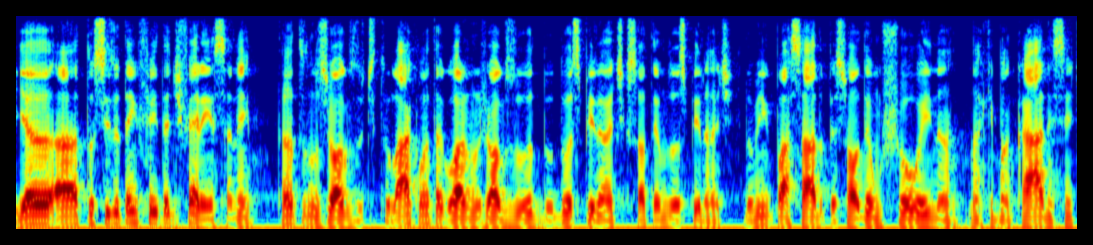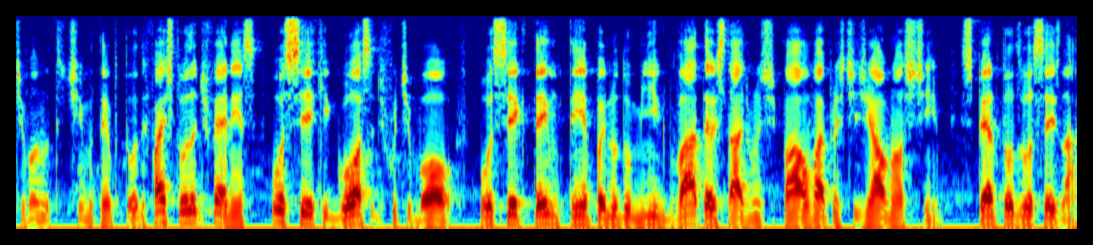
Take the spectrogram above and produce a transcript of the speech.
E a, a torcida tem feito a diferença, né? Tanto nos jogos do titular quanto agora nos jogos do, do, do, aspirante, que só temos o aspirante. Domingo passado o pessoal deu um show aí na, na arquibancada, incentivando o time o tempo todo e faz toda a diferença. Você que gosta de futebol, você que tem um tempo aí no domingo, vá até o estádio municipal, vai prestigiar o nosso time. Espero todos vocês lá.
